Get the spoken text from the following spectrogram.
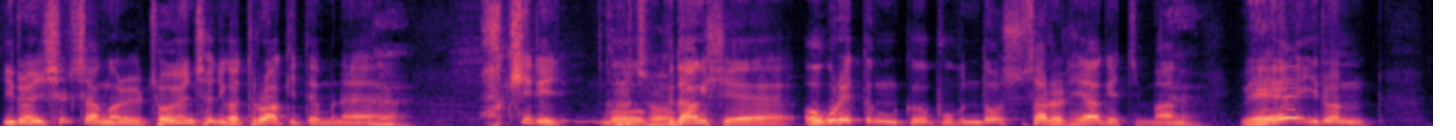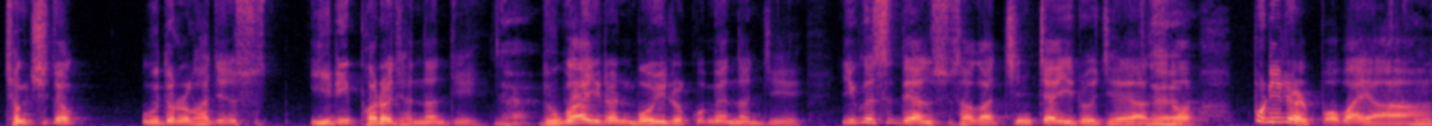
이런 실상을 조현천이가 들어왔기 때문에 네. 확실히 뭐 그렇죠. 그 당시에 억울했던 그 부분도 수사를 해야겠지만 네. 왜 이런 정치적 의도를 가진 수- 일이 벌어졌는지 네. 누가 이런 모의를 꾸몄는지 이것에 대한 수사가 진짜 이루어져서 네. 뿌리를 뽑아야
